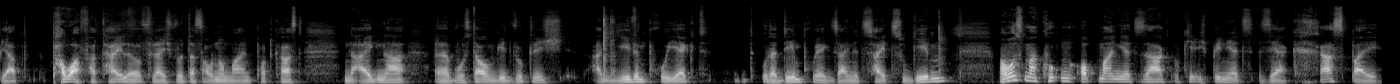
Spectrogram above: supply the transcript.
ja, Power verteile. Vielleicht wird das auch nochmal ein Podcast, ein eigener, äh, wo es darum geht, wirklich an jedem Projekt oder dem Projekt seine Zeit zu geben. Man muss mal gucken, ob man jetzt sagt, okay, ich bin jetzt sehr krass bei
